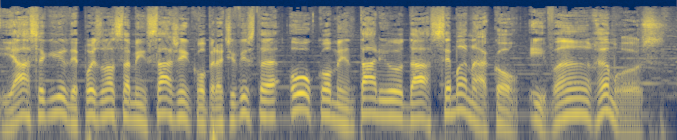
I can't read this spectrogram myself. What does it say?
E a seguir, depois da nossa mensagem cooperativista, o comentário da semana com Ivan Ramos.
